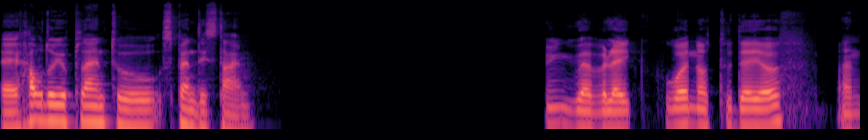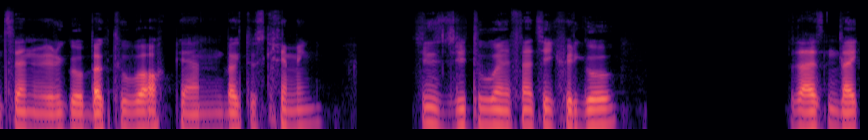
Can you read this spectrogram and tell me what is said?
Uh, how do you plan to spend this time? I think we have like one or two day off, and then we'll go back to work and back to screaming. Since G2 and Fnatic will go, there's like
